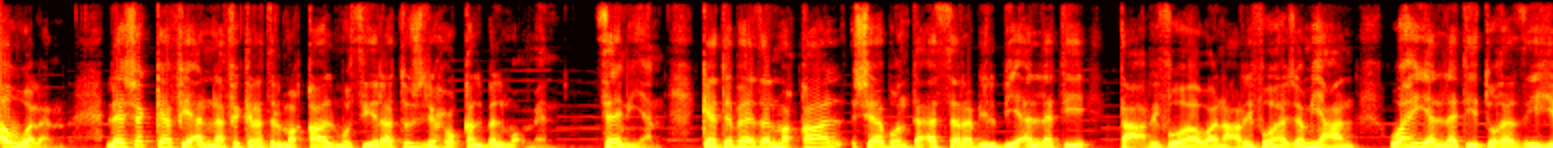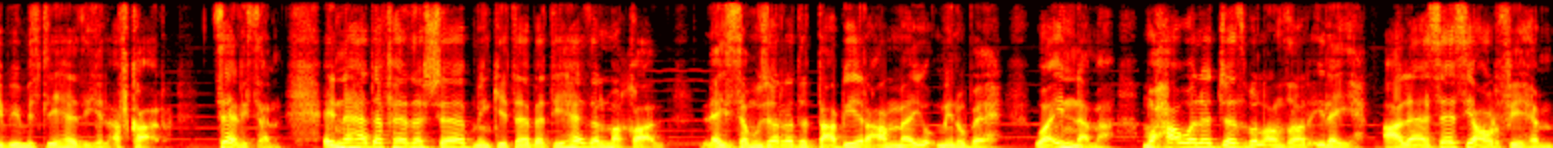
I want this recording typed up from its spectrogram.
اولا لا شك في أن فكرة المقال مثيرة تجرح قلب المؤمن. ثانيا كاتب هذا المقال شاب تأثر بالبيئة التي تعرفها ونعرفها جميعا وهي التي تغذيه بمثل هذه الأفكار. ثالثا إن هدف هذا الشاب من كتابة هذا المقال ليس مجرد التعبير عما يؤمن به وإنما محاولة جذب الأنظار إليه على أساس عرفهم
